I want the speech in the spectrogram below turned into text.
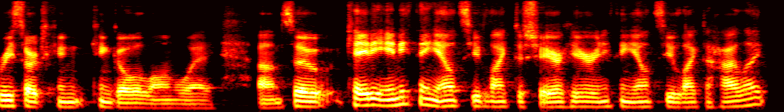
research can, can go a long way. Um, so Katie, anything else you'd like to share here? Anything else you'd like to highlight?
